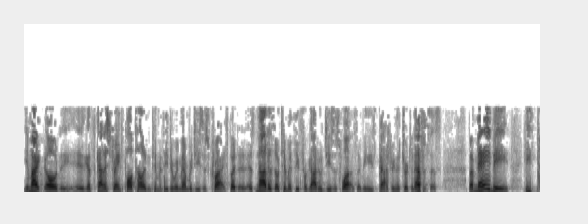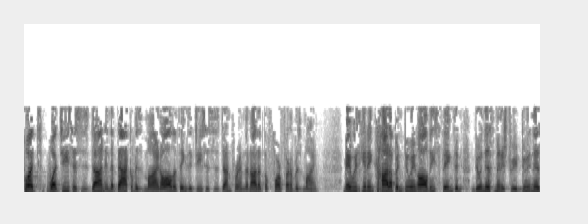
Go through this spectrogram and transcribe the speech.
you might go, it's kind of strange Paul telling Timothy to remember Jesus Christ, but it's not as though Timothy forgot who Jesus was. I mean, he's pastoring the church in Ephesus. But maybe he's put what Jesus has done in the back of his mind, all the things that Jesus has done for him. They're not at the forefront of his mind. Maybe he's getting caught up in doing all these things and doing this ministry, doing this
